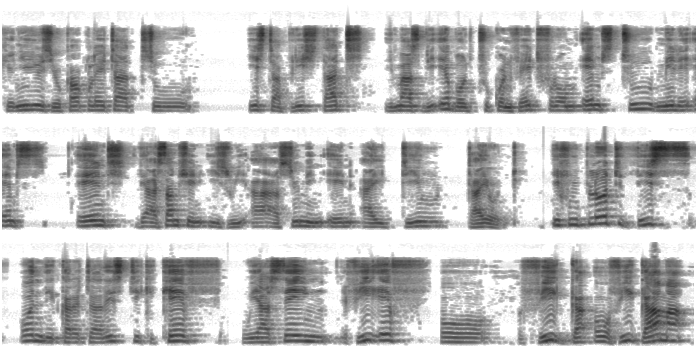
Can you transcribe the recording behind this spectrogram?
Can you use your calculator to establish that? You must be able to convert from amps to milliamps. And the assumption is we are assuming an ideal diode. If we plot this on the characteristic curve, we are saying VF or V, or v gamma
